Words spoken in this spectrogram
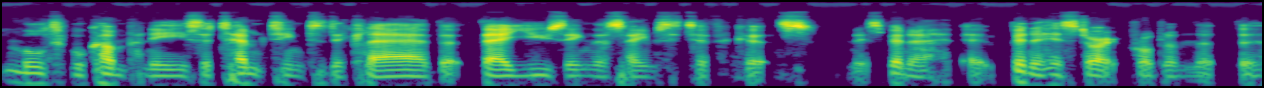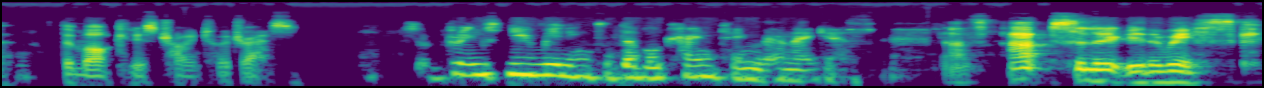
multiple companies attempting to declare that they're using the same certificates. And it's been a it's been a historic problem that the, the market is trying to address. So it brings new meaning to double counting then i guess. That's absolutely the risk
